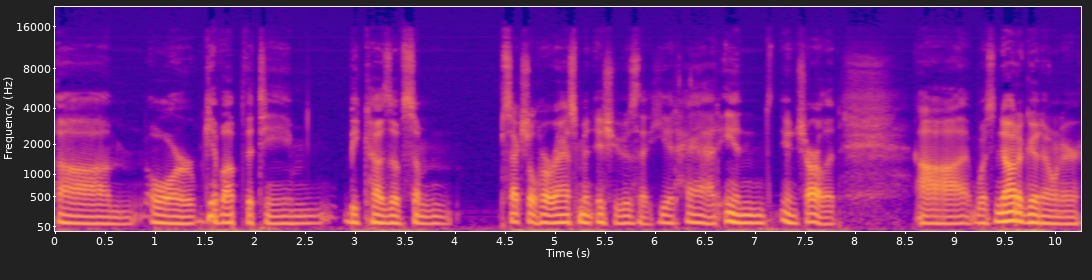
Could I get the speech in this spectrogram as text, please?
um, or give up the team because of some sexual harassment issues that he had had in in Charlotte. Uh, was not a good owner,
